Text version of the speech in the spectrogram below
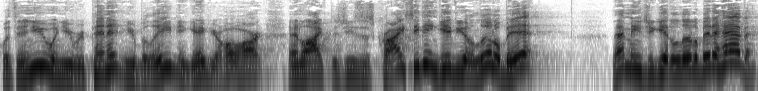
within you when you repented and you believed and you gave your whole heart and life to Jesus Christ. He didn't give you a little bit. That means you get a little bit of heaven.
